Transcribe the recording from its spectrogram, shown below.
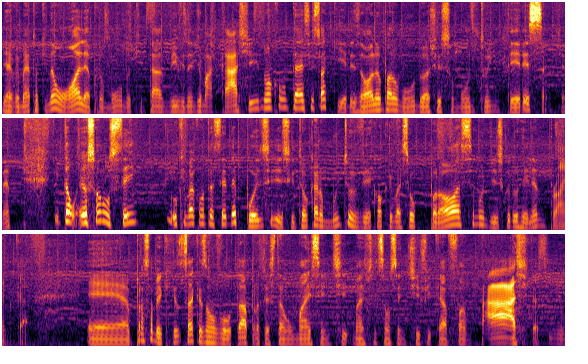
de heavy metal que não olha pro mundo, que tá vive dentro de uma caixa e não acontece isso aqui. Eles olham para o mundo, eu acho isso muito interessante, né? Então, eu só não sei o que vai acontecer depois desse disco. Então eu quero muito ver qual que vai ser o próximo disco do Alien Prime, cara. É, para saber, que, será que eles vão voltar pra questão mais, mais ficção científica fantástica, assim,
